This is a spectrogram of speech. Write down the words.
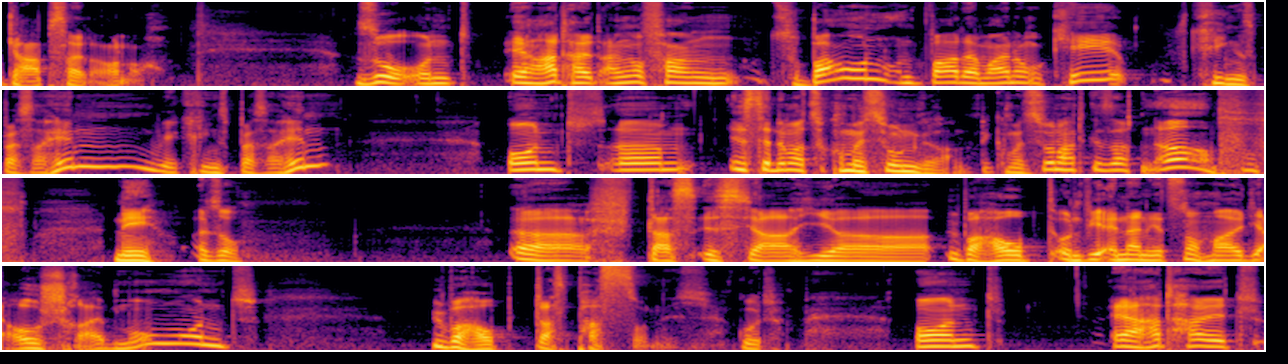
gab es halt auch noch. So, und er hat halt angefangen zu bauen und war der Meinung, okay, kriegen es besser hin, wir kriegen es besser hin und ähm, ist dann immer zur Kommission gerannt. Die Kommission hat gesagt, oh, pf, nee, also äh, das ist ja hier überhaupt und wir ändern jetzt nochmal die Ausschreibung und überhaupt, das passt so nicht. Gut. Und er hat halt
